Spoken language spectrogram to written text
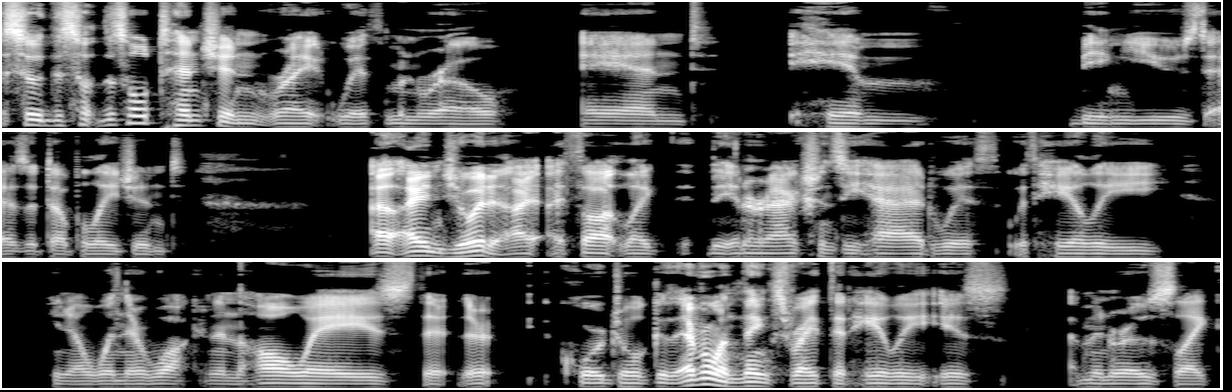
So this this whole tension, right, with Monroe and him being used as a double agent, I, I enjoyed it. I, I thought like the interactions he had with with Hayley, you know, when they're walking in the hallways, they're, they're cordial because everyone thinks right that Hayley is Monroe's like,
